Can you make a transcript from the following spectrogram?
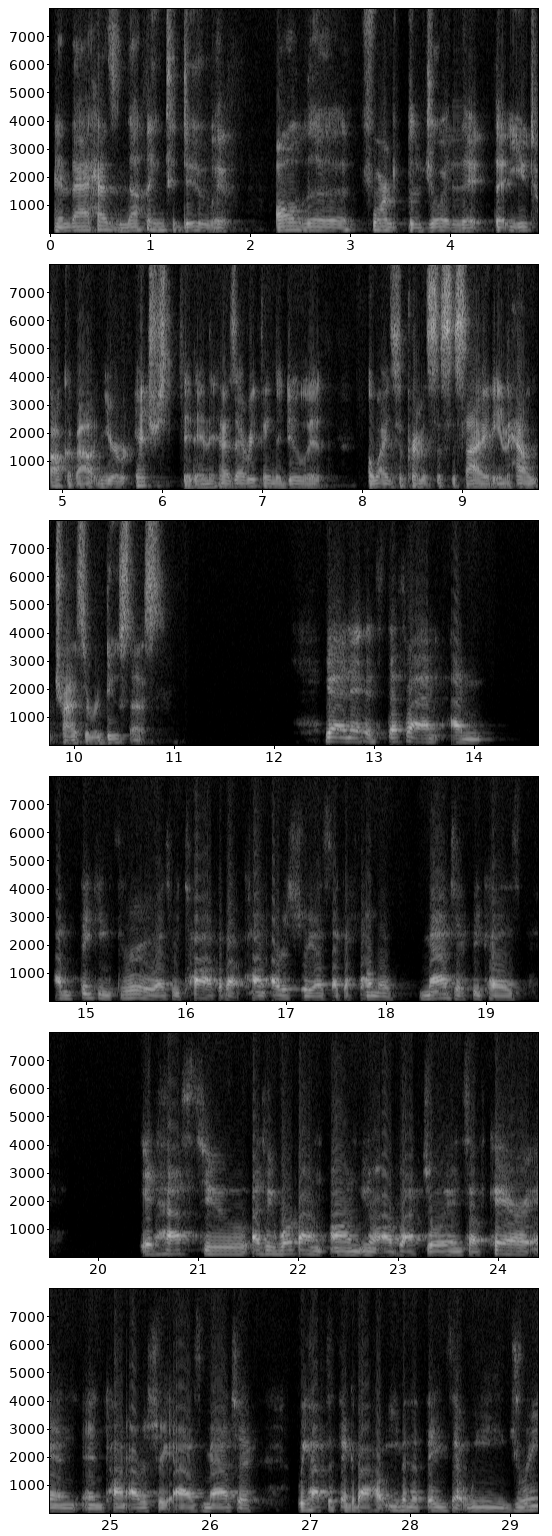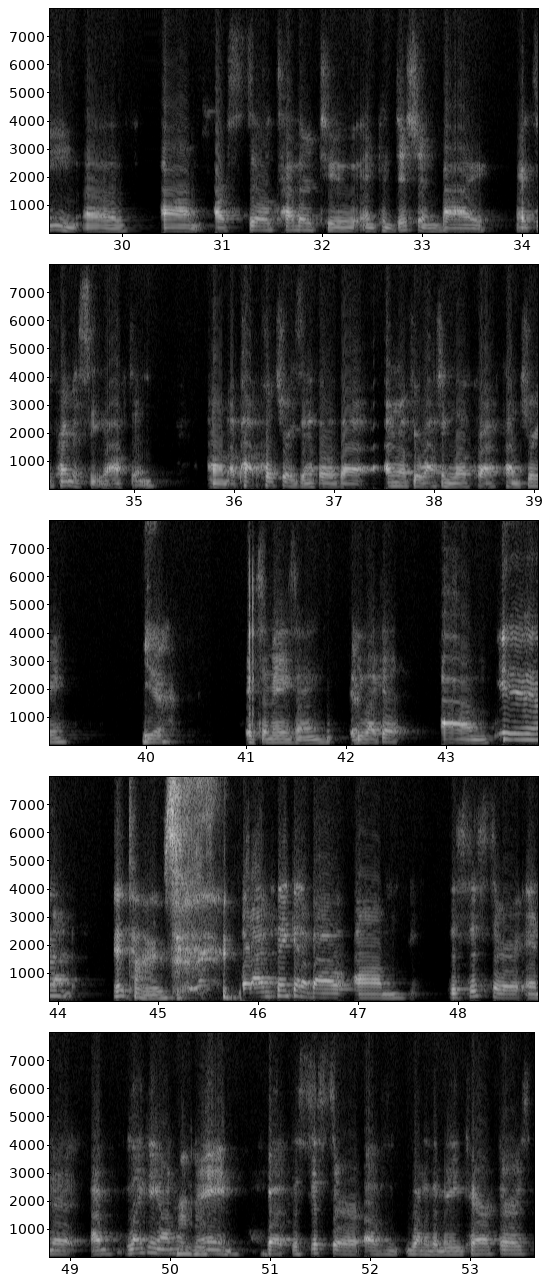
And that has nothing to do with all the forms of joy that, that you talk about and you're interested in. It has everything to do with a white supremacist society and how it tries to reduce us Yeah, and it's that's why I'm I'm I'm thinking through as we talk about con artistry as like a form of magic because it has to as we work on on you know our black joy and self care and and con artistry as magic, we have to think about how even the things that we dream of um, are still tethered to and conditioned by white supremacy often. Um, a pop culture example of that. I don't know if you're watching Lovecraft Country. yeah It's amazing. You like it? Um, Yeah, at times. but I'm thinking about um, the sister in it. I'm blanking on her Mhm. name, but the sister of one of the main characters.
